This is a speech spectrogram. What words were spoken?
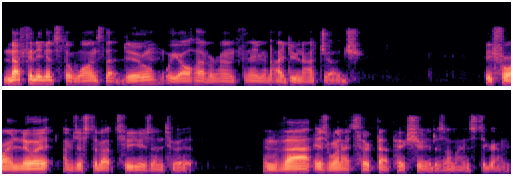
Nothing against the ones that do. We all have our own thing, and I do not judge. Before I knew it, I'm just about two years into it. And that is when I took that picture that is on my Instagram.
